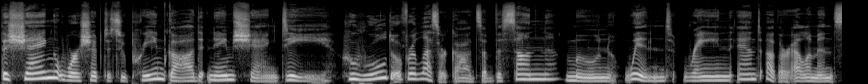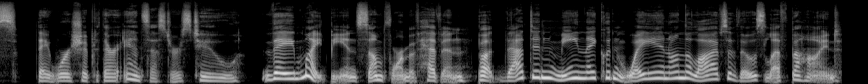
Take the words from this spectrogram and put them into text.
The Shang worshipped a supreme god named Shang Di, who ruled over lesser gods of the sun, moon, wind, rain, and other elements. They worshipped their ancestors too. They might be in some form of heaven, but that didn't mean they couldn't weigh in on the lives of those left behind.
